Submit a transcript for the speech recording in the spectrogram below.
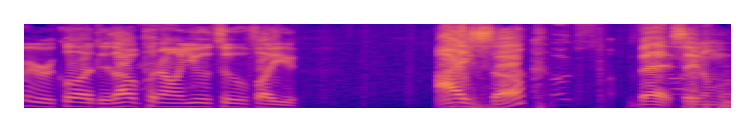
me record this. I'll put it on YouTube for you. I suck. Bet. Say them.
